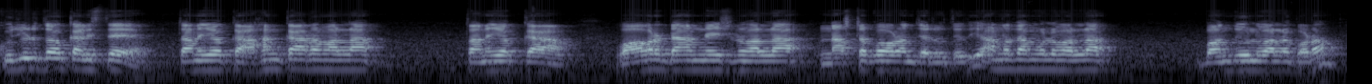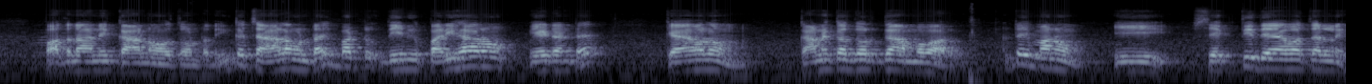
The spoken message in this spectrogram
కుజుడితో కలిస్తే తన యొక్క అహంకారం వల్ల తన యొక్క ఓవర్ డామినేషన్ వల్ల నష్టపోవడం జరుగుతుంది. అన్నదమ్ముల వల్ల బంధువుల వల్ల కూడా పతనానికి కారణం అవుతూ ఉంటుంది ఇంకా చాలా ఉంటాయి బట్ దీనికి పరిహారం ఏంటంటే కేవలం కనకదుర్గ అమ్మవారు. అంటే మనం ఈ శక్తి దేవతల్ని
